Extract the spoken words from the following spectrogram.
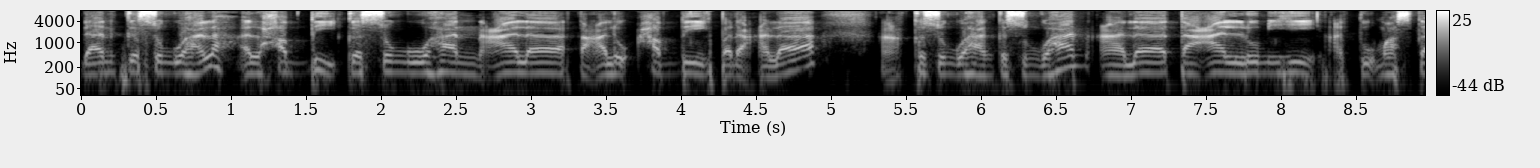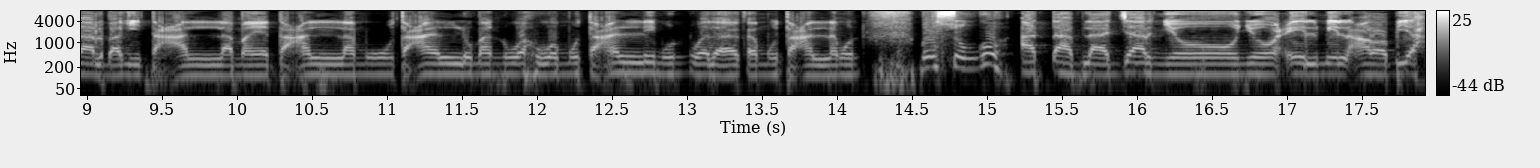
dan kesungguhan lah. Al haddi kesungguhan ala ta'alluq. Haddi kepada ala ha, kesungguhan kesungguhan ala ta'allumihi. Itu ha, masdar bagi ta'allama ya ta'allamu ta'alluman wa huwa muta'allimun wa dhaka muta'allamun. Bersungguh atas belajarnya nyo ilmi al-arabiyah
